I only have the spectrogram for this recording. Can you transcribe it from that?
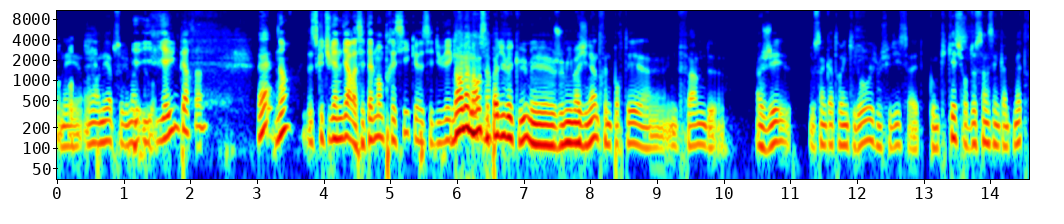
On, est, on est absolument. Il y, y a une personne? Hein? Non? Ce que tu viens de dire là, c'est tellement précis que c'est du vécu. Non, non, ou- non, c'est pas du vécu, mais je m'imaginais en train de porter une femme de, âgée de 180 kg. Je me suis dit, ça va être compliqué sur 250 mètres.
